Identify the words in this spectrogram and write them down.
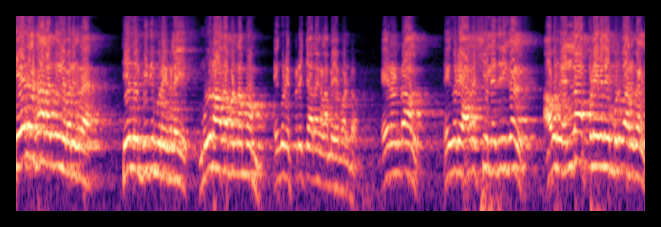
தேர்தல் காலங்களில் வருகிற தேர்தல் விதிமுறைகளை மீறாத வண்ணமும் எங்களுடைய பிரச்சாரங்கள் அமைய வேண்டும். ஏனென்றால் எங்களுடைய அரசியல் எதிரிகள் அவர்கள் எல்லா பிள்ளைகளையும் விடுவார்கள்.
